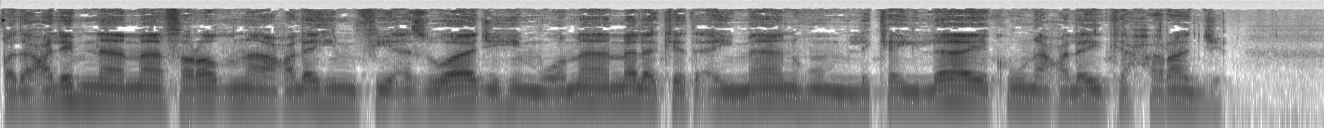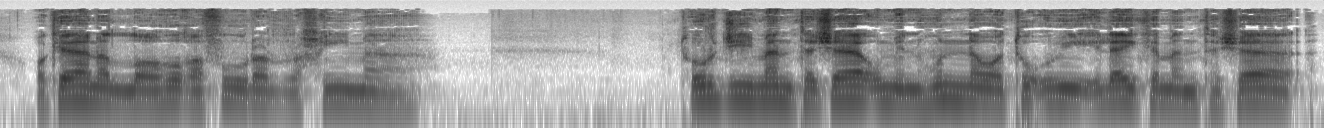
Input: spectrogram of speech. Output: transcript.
قد علمنا ما فرضنا عليهم في أزواجهم وما ملكت أيمانهم لكي لا يكون عليك حرج وكان الله غفورا رحيما. ترجي من تشاء منهن وتؤوي إليك من تشاء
